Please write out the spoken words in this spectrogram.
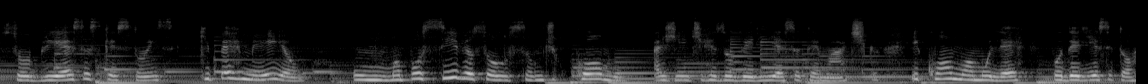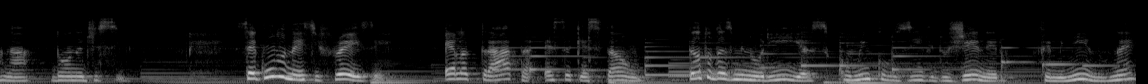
sobre essas questões que permeiam uma possível solução de como a gente resolveria essa temática e como a mulher poderia se tornar dona de si. Segundo Nancy Fraser, ela trata essa questão tanto das minorias como inclusive do gênero feminino, né?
